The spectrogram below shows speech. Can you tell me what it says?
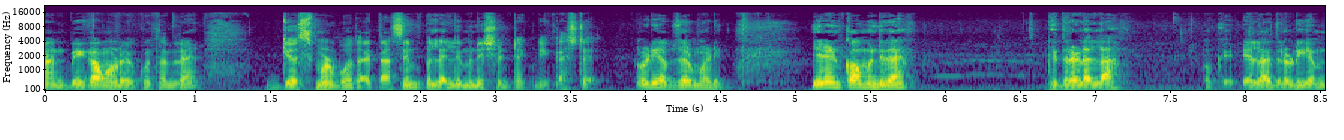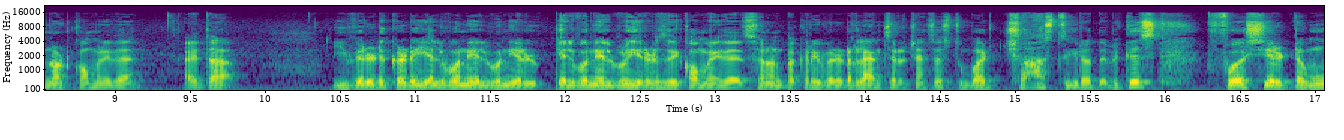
ನಾನು ಬೇಗ ಮಾಡಬೇಕು ಅಂತಂದರೆ ಗೆಸ್ ಮಾಡ್ಬೋದು, ಆಯಿತಾ? ಸಿಂಪಲ್ ಎಲಿಮಿನೇಷನ್ ಟೆಕ್ನಿಕ್ ಅಷ್ಟೇ. ನೋಡಿ ಅಬ್ಸರ್ವ್ ಮಾಡಿ. ಏನೇನು ಕಾಮನ್ ಇದೆ? ಇದರಲ್ಲೆಲ್ಲ? ಓಕೆ ಎಲ್ಲದರಲ್ಲೂ ಎಂ ನಾಟ್ ಕಾಮನ್ ಇದೆ. ಆಯಿತಾ? ಇವೆರಡು ಕಡೆ L one L one L L one L one ಎರಡು ಸರಿ ಕಾಮನ್ ಇದೆ. ಸೊ ನನ್ನ ಪ್ರಕಾರ ಇವೆರಡರಲ್ಲಿ ಆನ್ಸರ್ ಚಾನ್ಸಸ್ ತುಂಬ ಜಾಸ್ತಿ ಇರುತ್ತೆ. Because first year term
